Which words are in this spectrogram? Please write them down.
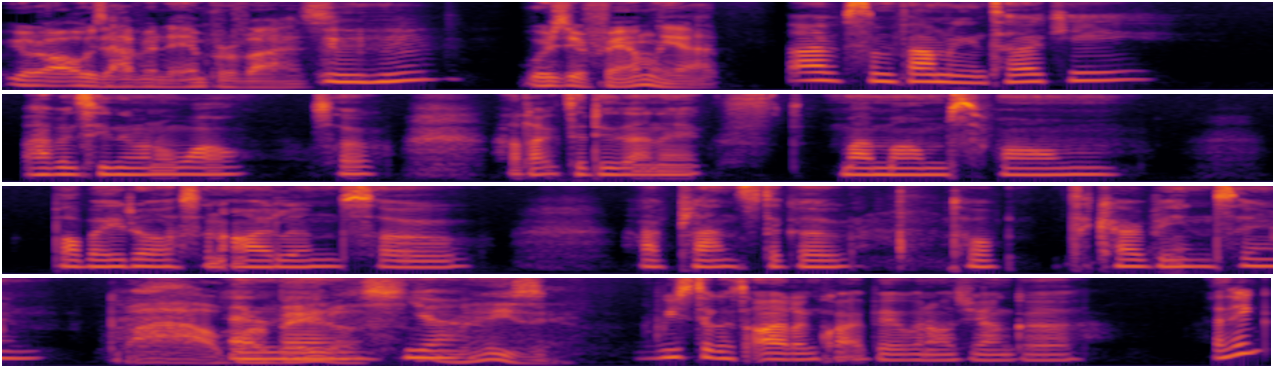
You're always having to improvise. Mm-hmm. Where's your family at? I have some family in Turkey. I haven't seen them in a while, so I'd like to do that next. My mum's from Barbados and Ireland, so I have plans to go to the Caribbean soon. Wow, And then- Barbados. yeah. Amazing. We used to go to Ireland quite a bit when I was younger. I think,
